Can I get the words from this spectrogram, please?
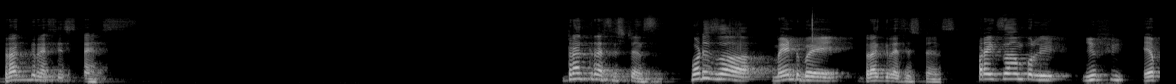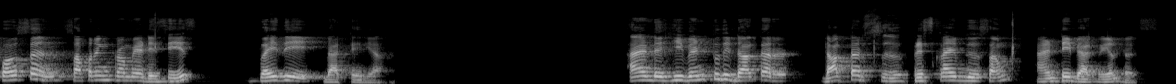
drug resistance. Drug resistance. What is uh, meant by drug resistance? For example, if a person suffering from a disease by the bacteria and he went to the doctor, doctors uh, prescribed some antibacterial drugs.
